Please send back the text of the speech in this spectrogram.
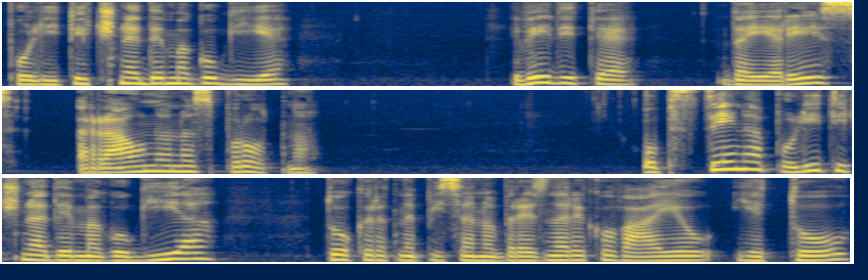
politične demagogije. Vedite, da je res ravno nasprotno. Obscena politična demagogija, tokrat napisano brez narekovajev, je to,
